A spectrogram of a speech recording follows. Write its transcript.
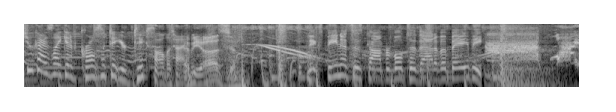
Ugh, how would you guys like it if girls looked at your dicks all the time? That'd be awesome. Nick's penis is comparable to that of a baby. Ah, why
